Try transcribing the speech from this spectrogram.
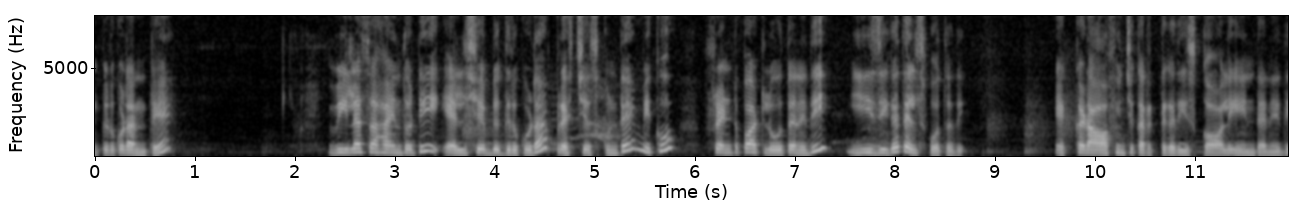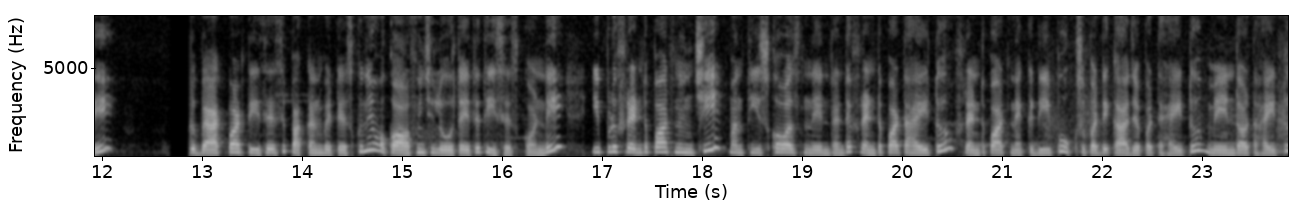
ఇక్కడ కూడా అంతే. వీల సహాయంతో ఎల్ షేప్ దగ్గర కూడా ప్రెస్ చేసుకుంటే మీకు ఫ్రంట్ పార్ట్ లోత్ అనేది ఈజీగా తెలిసిపోతుంది. ఎక్కడ హాఫ్ ఇంచ్ కరెక్ట్గా తీసుకోవాలి ఏంటనేది ఇప్పుడు బ్యాక్ పార్ట్ తీసేసి పక్కన పెట్టేసుకుని ఒక హాఫ్ ఇంచ్ లోతు అయితే తీసేసుకోండి. ఇప్పుడు ఫ్రంట్ పార్ట్ నుంచి మనం తీసుకోవాల్సింది ఏంటంటే front part height front part neck deep ఉక్సుపట్టి కాజాపట్టి height main dot height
